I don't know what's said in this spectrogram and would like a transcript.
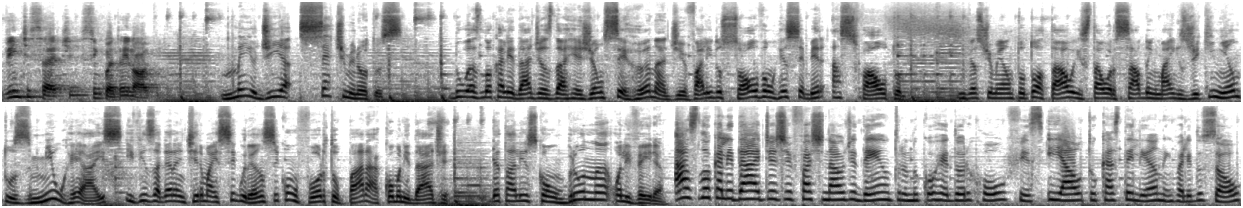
2759. Meio-dia, 7 minutos. Duas localidades da região serrana de Vale do Sol vão receber asfalto. Investimento total está orçado em mais de 500 mil reais e visa garantir mais segurança e conforto para a comunidade. Detalhes com Bruna Oliveira. As localidades de Faxinal de Dentro, no corredor Rolfes e Alto Castelhano, em Vale do Sol,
